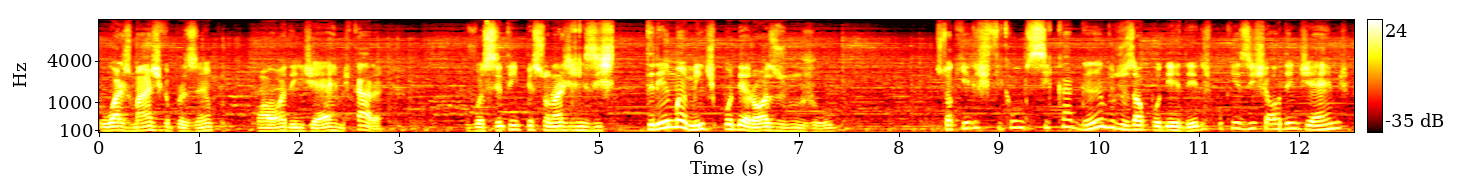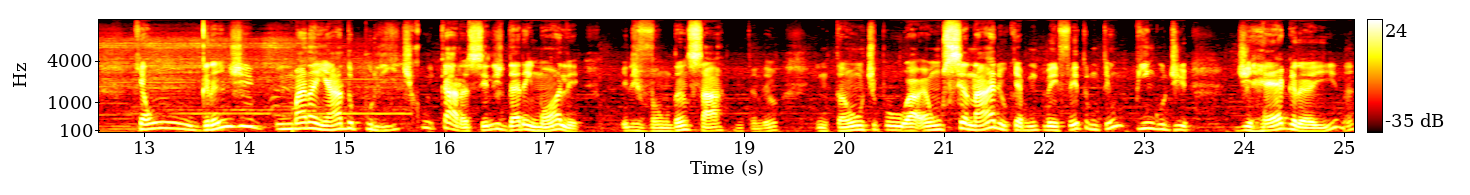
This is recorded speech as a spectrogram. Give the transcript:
O Ars Mágica, por exemplo, com a Ordem de Hermes, cara, você tem personagens extremamente poderosos no jogo. Só que eles ficam se cagando de usar o poder deles porque existe a Ordem de Hermes, que é um grande emaranhado político. E, cara, se eles derem mole, eles vão dançar, entendeu? Então, tipo, é um cenário que é muito bem feito, não tem um pingo de de regra aí, né?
